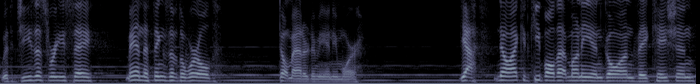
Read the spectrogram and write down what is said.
with Jesus where you say, Man, the things of the world don't matter to me anymore. Yeah, no, I could keep all that money and go on vacation,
